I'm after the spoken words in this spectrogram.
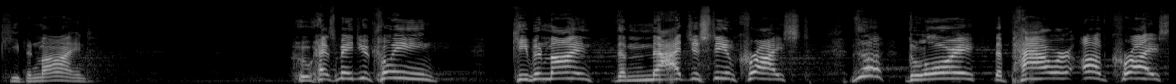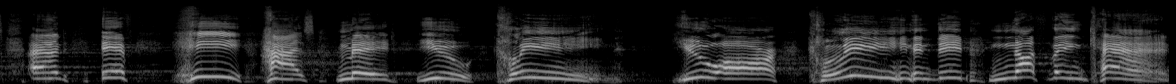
keep in mind who has made you clean. Keep in mind the majesty of Christ, the glory, the power of Christ. And if he has made you clean. You are clean indeed. Nothing can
